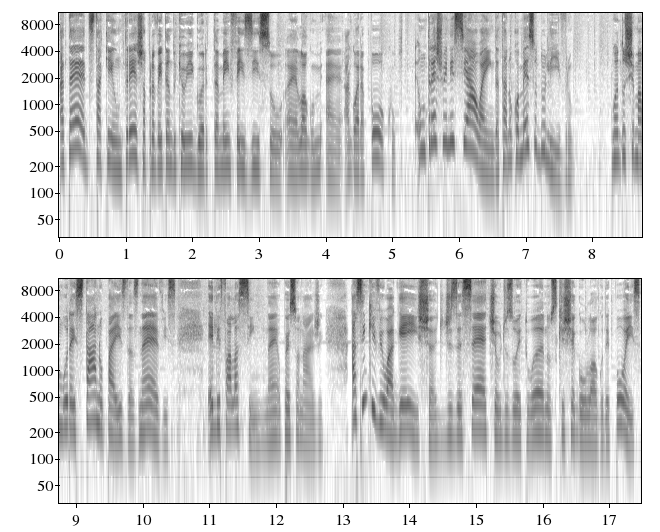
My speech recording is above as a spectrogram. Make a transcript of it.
até destaquei um trecho, aproveitando que o Igor também fez isso é, logo é, agora há pouco. Um trecho inicial ainda, tá no começo do livro. Quando Shimamura está no País das Neves, ele fala assim, né, o personagem. Assim que viu a geisha de 17 ou 18 anos que chegou logo depois,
